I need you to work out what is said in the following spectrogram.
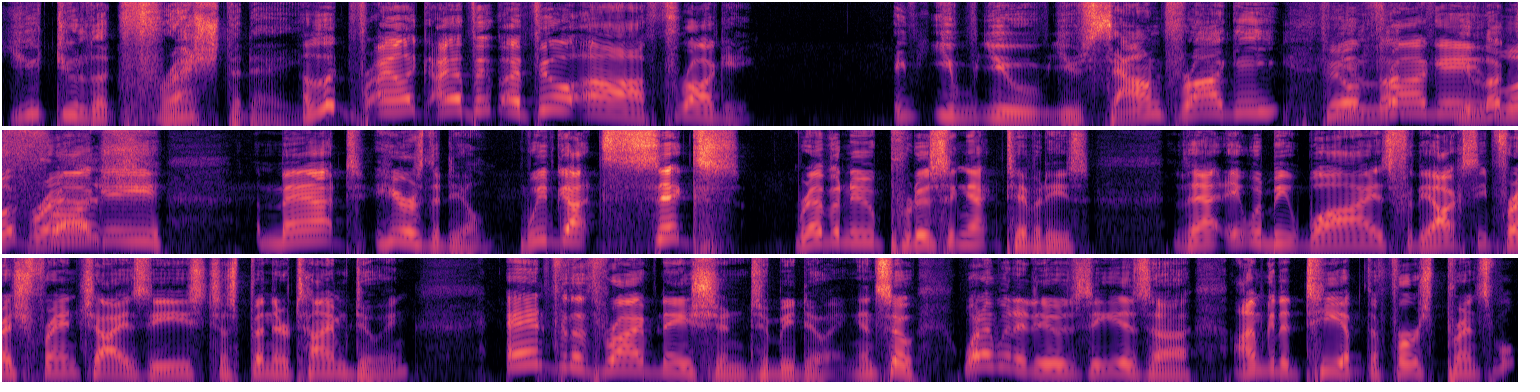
you do look fresh today. I look. I like. I, I feel uh froggy. You you you sound froggy. Feel you look, froggy. You look, fresh. froggy. Matt, here's the deal. We've got six revenue producing activities that it would be wise for the OxyFresh franchisees to spend their time doing and for the Thrive Nation to be doing. And so what I'm going to do, Z, is uh, I'm going to tee up the first principle.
